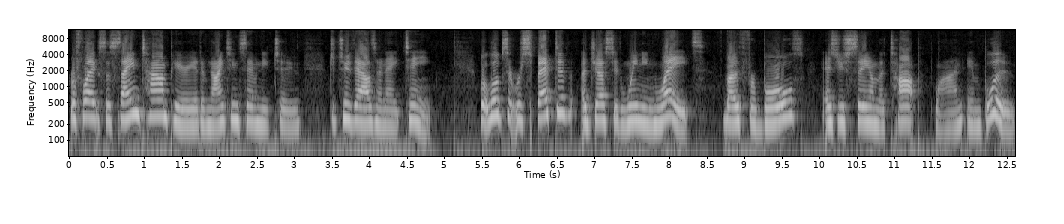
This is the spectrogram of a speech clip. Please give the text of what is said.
reflects the same time period of 1972 to 2018, but looks at respective adjusted weaning weights both for bulls as you see on the top line in blue.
